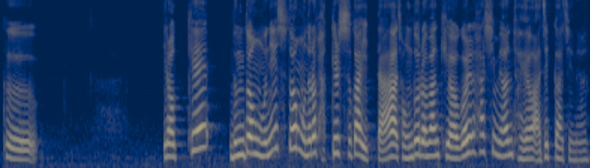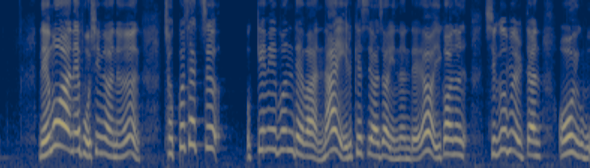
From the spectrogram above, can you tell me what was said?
그 이렇게 능동문이 수동문으로 바뀔 수가 있다 정도로만 기억을 하시면 돼요. 아직까지는. 네모 안에 보시면은 적구세츠 으깨미분대와 나이 이렇게 쓰여져 있는데요. 이거는 지금은 일단 어 이거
